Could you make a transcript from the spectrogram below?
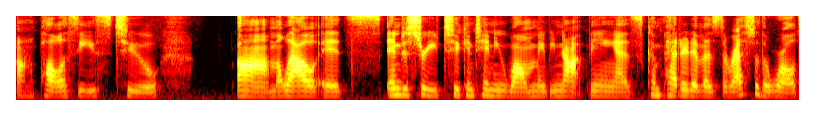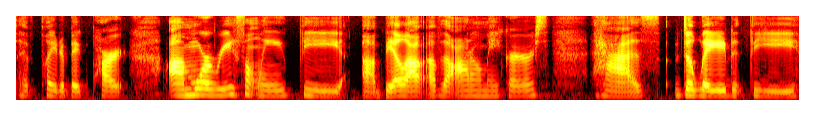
uh, policies to um, allow its industry to continue while maybe not being as competitive as the rest of the world have played a big part. Um, more recently, the uh, bailout of the automakers has delayed the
